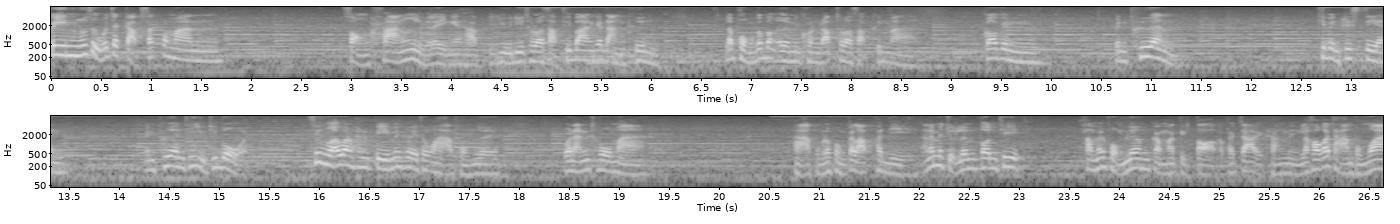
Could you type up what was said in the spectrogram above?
ปีนึงรู้สึกว่าจะกลับสักประมาณสองครั้งหรืออะไรอย่างเงี้ยครับอยู่ดีโทรศัพท์ที่บ้านก็ดังขึ้น แล้วผมก็บังเอิญเป็นคนรับโทรศัพท์ขึ้นมา ก็เป็นเป็นเพื่อน ที่เป็นคริสเตียน เป็นเพื่อนที่อยู่ที่โบสถ์ซึ่งร้อยวันพันปีไม่เคยโทรหาผมเลย วันนั้นโทรมา หาผมแล้วผมก็รับพอดี อันนั้นเป็นจุดเริ่มต้นที่ทำให้ผมเริ่มกลับมาติดต่อกับพระเจ้าอีกครั้งหนึ่ง แล้วเขาก็ถามผมว่า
